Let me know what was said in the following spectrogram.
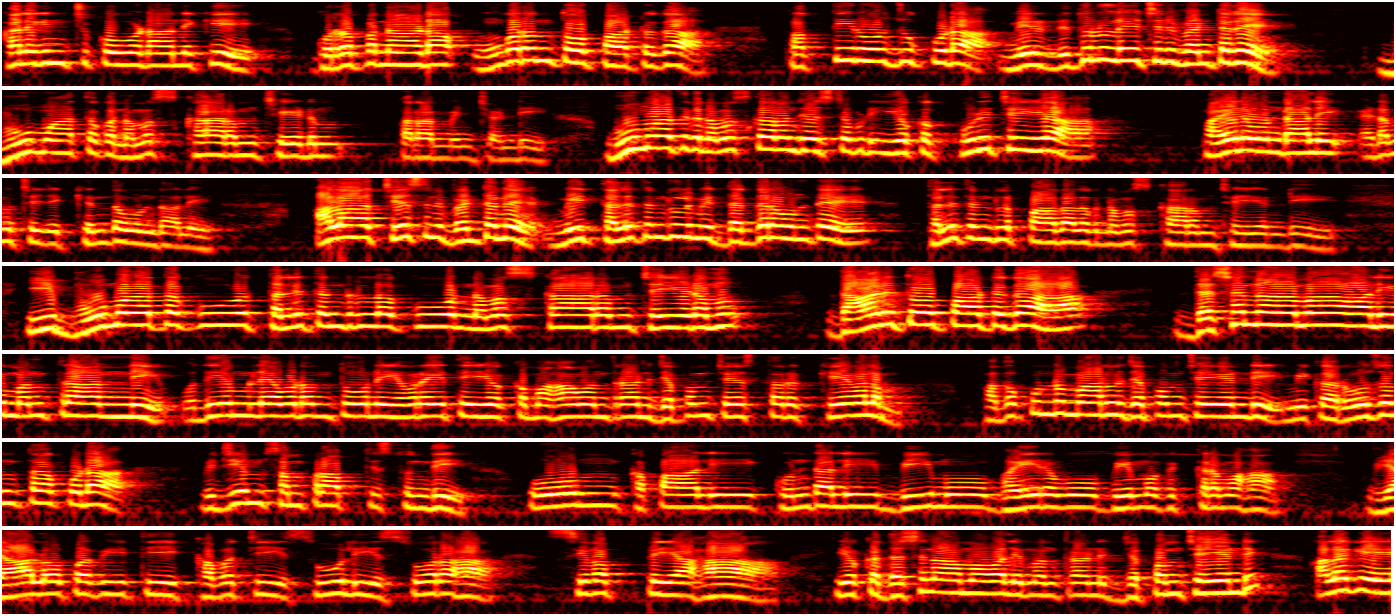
కలిగించుకోవడానికి గుర్రపనాడ ఉంగరంతో పాటుగా ప్రతిరోజు కూడా మీరు నిధులు లేచిన వెంటనే భూమాతకు నమస్కారం చేయడం ప్రారంభించండి. భూమాతకు నమస్కారం చేసేటప్పుడు ఈ యొక్క కుడి చెయ్య పైన ఉండాలి ఎడమ చెయ్యి కింద ఉండాలి. అలా చేసిన వెంటనే మీ తల్లిదండ్రులు మీ దగ్గర ఉంటే తల్లిదండ్రుల పాదాలకు నమస్కారం చేయండి. ఈ భూమాతకు తల్లిదండ్రులకు నమస్కారం చేయడము దానితో పాటుగా దశనామావళి మంత్రాన్ని ఉదయం లేవడంతోనే ఎవరైతే ఈ యొక్క మహామంత్రాన్ని జపం చేస్తారో కేవలం పదకొండు మార్లు జపం చేయండి. మీకు ఆ రోజంతా కూడా విజయం సంప్రాప్తిస్తుంది. ఓం కపాలి కుండలి భీమో భైరవో భీమ విక్రమ వ్యాలోపవీతి కవచి శూలి సూర శివప్రియ ఈ యొక్క దశనామావళి మంత్రాన్ని జపం చేయండి. అలాగే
